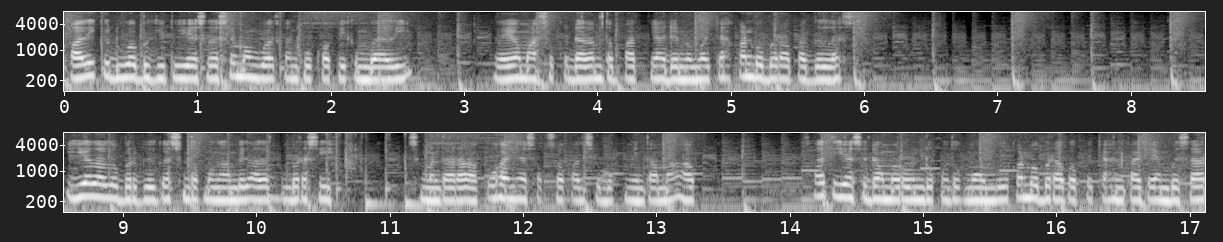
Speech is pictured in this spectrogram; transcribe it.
Kali kedua begitu ia selesai membuatkanku kopi kembali, Leo masuk ke dalam tempatnya dan memecahkan beberapa gelas. Ia lalu bergegas untuk mengambil alat pembersih, sementara aku hanya sok-sokan sibuk minta maaf. Saat ia sedang merunduk untuk mengumpulkan beberapa pecahan kaca yang besar,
